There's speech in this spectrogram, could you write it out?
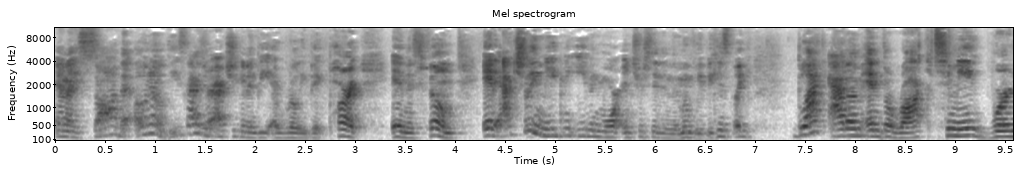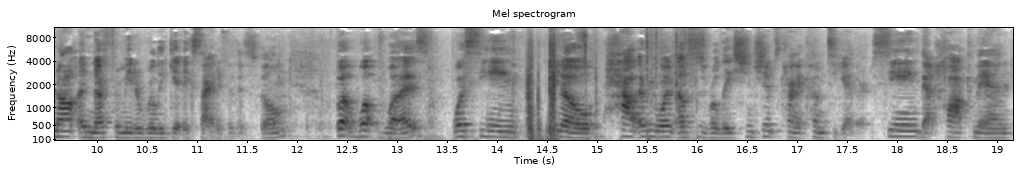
and I saw that, oh no, these guys are actually going to be a really big part in this film, it actually made me even more interested in the movie because like Black Adam and The Rock to me were not enough for me to really get excited for this film. But what was was seeing, you know, how everyone else's relationships kind of come together. Seeing that Hawkman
